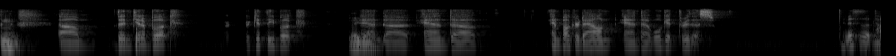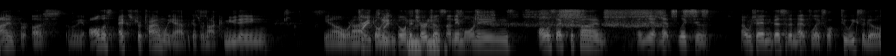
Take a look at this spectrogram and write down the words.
mm. um, then get a book or get the book and uh, and uh, and bunker down, and uh, we'll get through this. And this is a time for us. I mean, all this extra time we have because we're not commuting you know, we're not Great going, going to church mm-hmm. on Sunday mornings, all this extra time. And yet Netflix is, I wish I had invested in Netflix two weeks ago.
